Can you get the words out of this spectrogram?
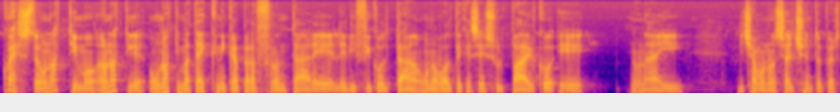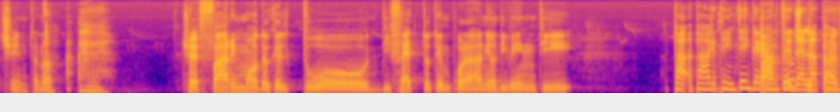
questo è, un ottimo- è un'ottima, un'ottima tecnica per affrontare le difficoltà una volta che sei sul palco e non hai, diciamo, non sei al 100%, no? Eh, Cioè fare in modo che il tuo difetto temporaneo diventi pa- parte integrante Parte della spettacolo,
